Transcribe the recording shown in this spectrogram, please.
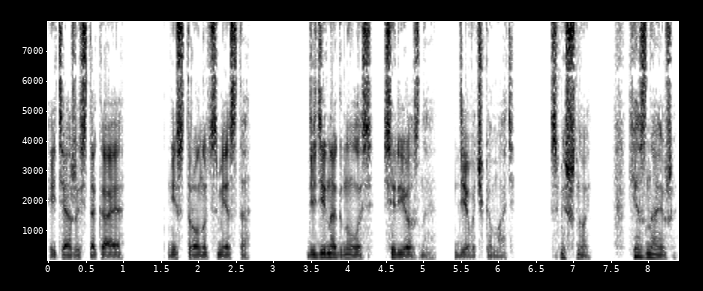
И тяжесть такая. Не стронуть с места. Диди нагнулась, серьезная, девочка-мать. Смешной. Я знаю же.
